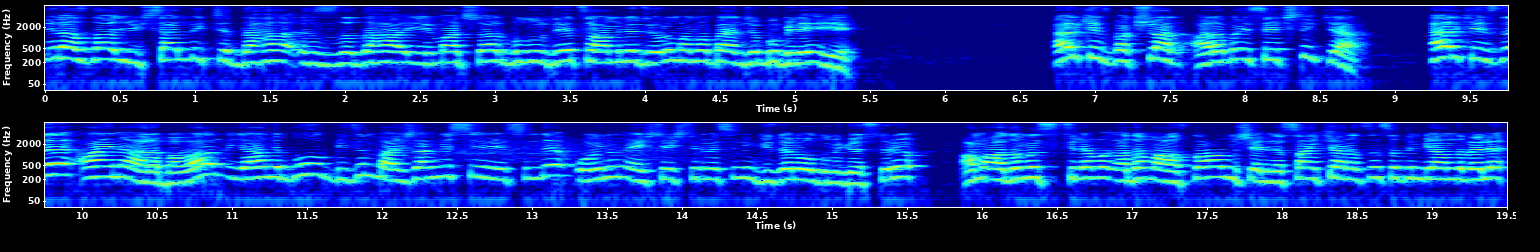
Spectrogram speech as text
Biraz daha yükseldikçe daha hızlı, daha iyi maçlar bulur diye tahmin ediyorum ama bence bu bile iyi. Herkes bak şu an arabayı seçtik ya. Herkeste aynı araba var. Yani bu bizim başlangıç seviyesinde oyunun eşleştirmesinin güzel olduğunu gösteriyor. Ama adamın stile bak adam asa almış eline. Sanki anasını satayım bir anda böyle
